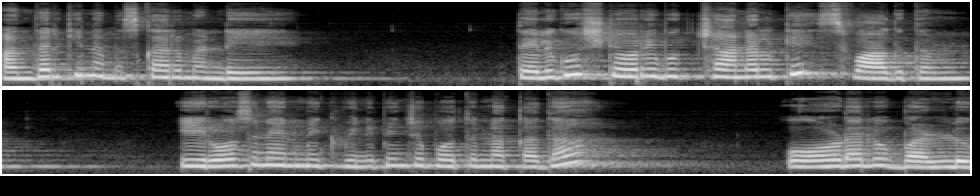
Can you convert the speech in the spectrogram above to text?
అందరికీ నమస్కారం అండి. తెలుగు స్టోరీ బుక్ ఛానల్కి స్వాగతం. ఈరోజు నేను మీకు వినిపించబోతున్న కథ ఓడలు బళ్ళు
